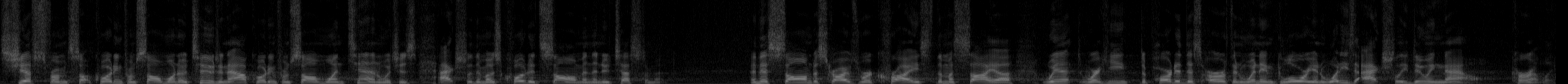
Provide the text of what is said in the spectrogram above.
shifts from quoting from Psalm 102 to now quoting from Psalm 110, which is actually the most quoted psalm in the New Testament. And this psalm describes where Christ, the Messiah, went, where he departed this earth and went in glory, and what he's actually doing now, currently.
